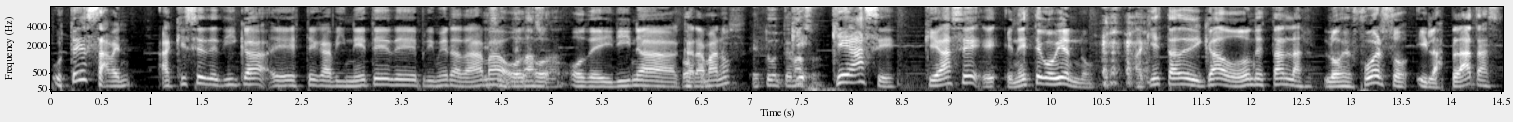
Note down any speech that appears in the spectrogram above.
ustedes saben a qué se dedica eh, este gabinete de primera dama o, temazo, o- o de Irina Caramanos. esto es un ¿Qué, temazo. qué hace? ¿Qué hace eh, en este gobierno? ¿A qué está dedicado? ¿Dónde están las- los esfuerzos y las platas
